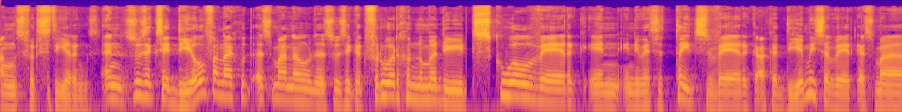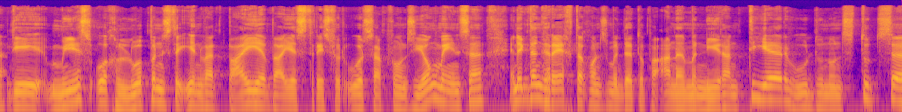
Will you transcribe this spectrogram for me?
angsversteurings. En soos ek sê deel van daai goed is maar nou soos ek dit vroeër genoem het die skoolwerk en universiteitswerk, akademiese werk is maar die mees ooglopendste een wat baie baie stres veroorsaak vir ons jong mense en ek dink regtig ons moet dit op 'n ander manier hanteer. Hoe doen ons toetse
